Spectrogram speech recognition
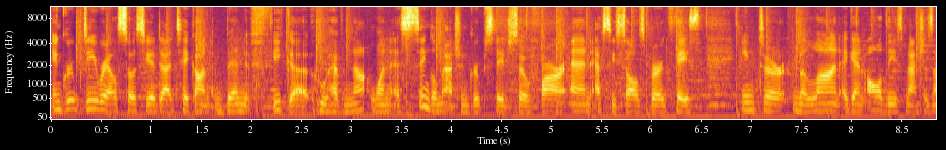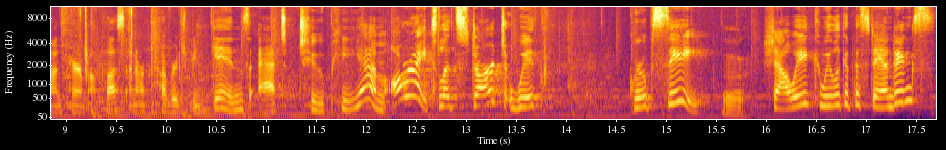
in Group D. Real Sociedad take on Benfica, who have not won a single match in group stage so far, and FC Salzburg face Inter Milan. Again, all these matches on Paramount Plus, and our coverage begins at 2 p.m. All right, let's start with Group C. Shall we? Can we look at the standings?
